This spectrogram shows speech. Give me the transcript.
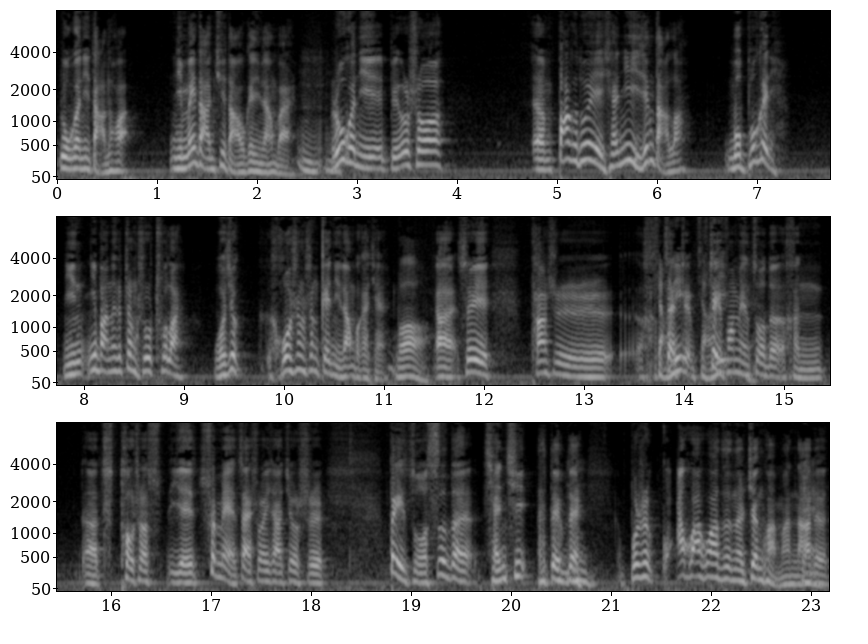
如果你打的话，你没打你去打，我给你两百。嗯。如果你比如说，嗯，八个多月以前你已经打了，我不给你。你你把那个证书出来，我就活生生给你两百块钱。哇！啊，所以他是在这这方面做的很呃透彻。也顺便也再说一下，就是贝佐斯的前妻，对不对？嗯、不是呱呱呱在那捐款吗？拿着，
